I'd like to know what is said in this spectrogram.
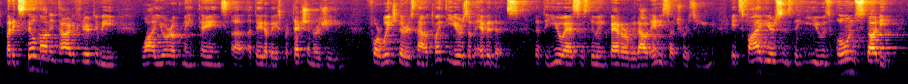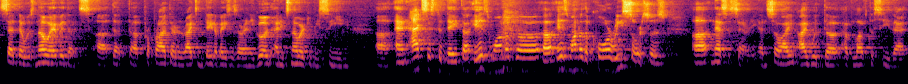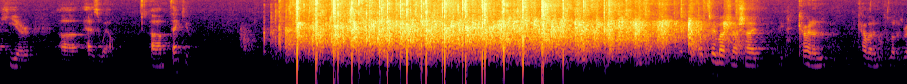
but it's still not entirely clear to me why Europe maintains a, a, database protection regime for which there is now 20 years of evidence that the US is doing better without any such regime. It's five years since the EU's own study said there was no evidence uh, that uh, proprietary rights in databases are any good, and it's nowhere to be seen. Uh, and access to data is one of the, uh, is one of the core resources uh, necessary. And so I, I would uh, have loved to see that here as well. Um, thank you. Thanks very much, Josh. I covered an awful lot of ground.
